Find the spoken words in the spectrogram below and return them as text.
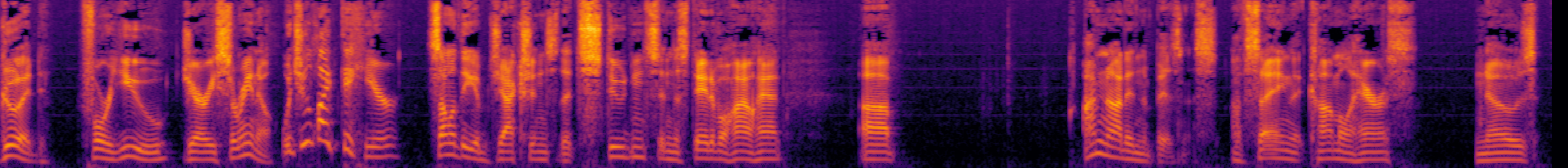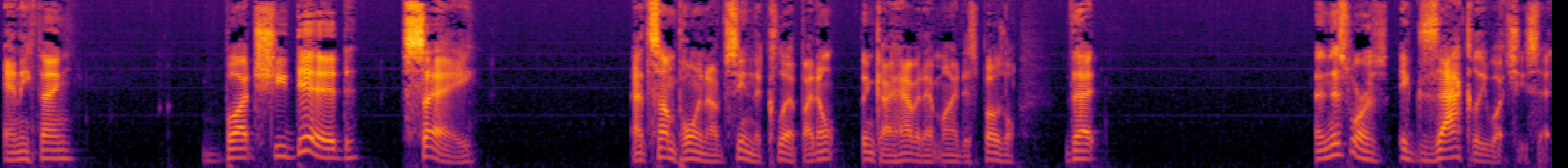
Good for you, Jerry Cirino. Would you like to hear some of the objections that students in the state of Ohio had? Uh, I'm not in the business of saying that Kamala Harris knows anything, but she did say at some point, I've seen the clip, I don't think I have it at my disposal, that, and this was exactly what she said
